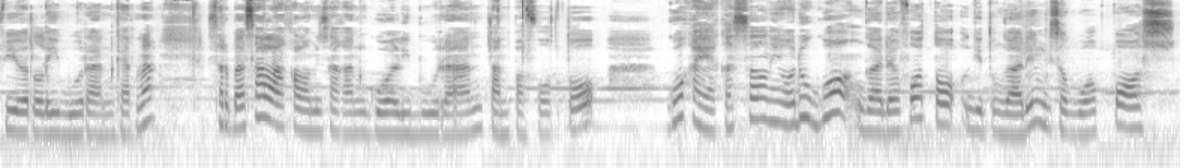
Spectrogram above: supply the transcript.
pure liburan. Karena serba salah kalau misalkan gue liburan tanpa foto gue kayak kesel nih waduh gue nggak ada foto gitu. Nggak ada yang bisa gue post.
